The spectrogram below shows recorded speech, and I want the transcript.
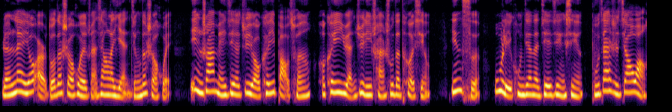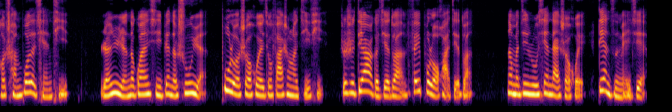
人类由耳朵的社会转向了眼睛的社会。印刷媒介具有可以保存和可以远距离传输的特性，因此物理空间的接近性不再是交往和传播的前提。人与人的关系变得疏远，部落社会就发生了集体。这是第二个阶段，非部落化阶段。那么进入现代社会，电子媒介，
